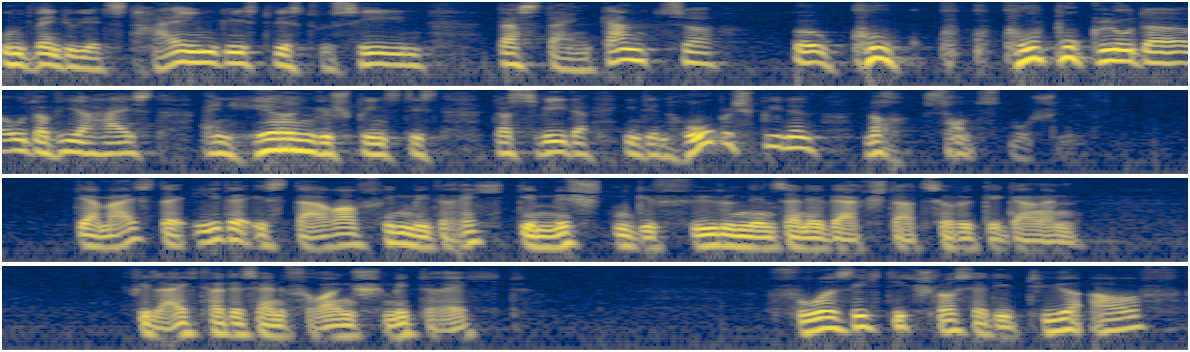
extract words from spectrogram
Und wenn du jetzt heimgehst, wirst du sehen, dass dein ganzer äh, Ku- Ku- Kupuckel oder, oder wie er heißt, ein Hirngespinst ist, das weder in den Hobelspielen noch sonst wo schläft. Der Meister Eder ist daraufhin mit recht gemischten Gefühlen in seine Werkstatt zurückgegangen. Vielleicht hatte sein Freund Schmidt recht. Vorsichtig schloss er die Tür auf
